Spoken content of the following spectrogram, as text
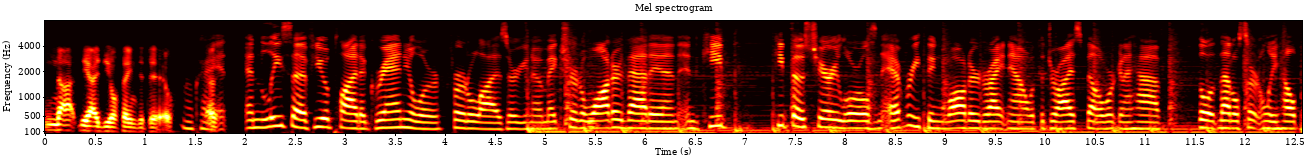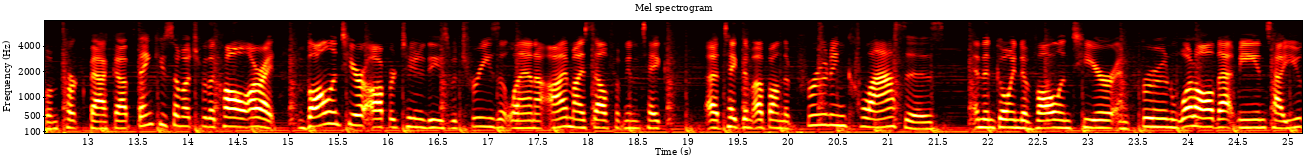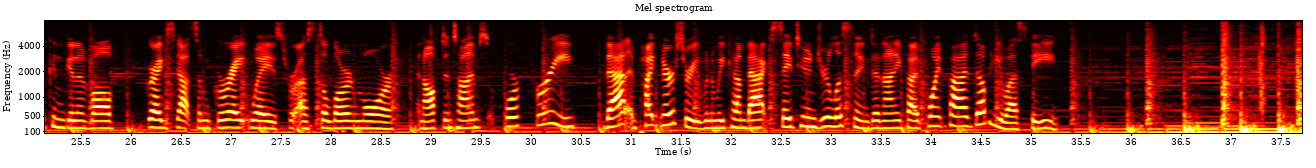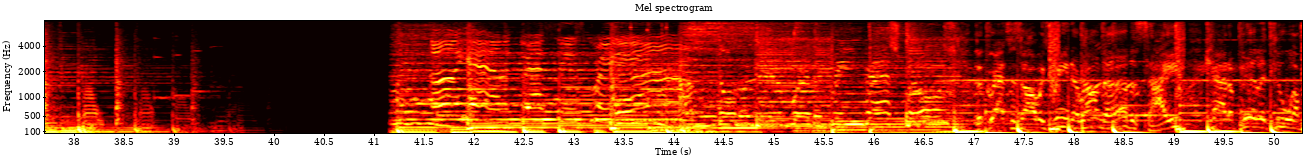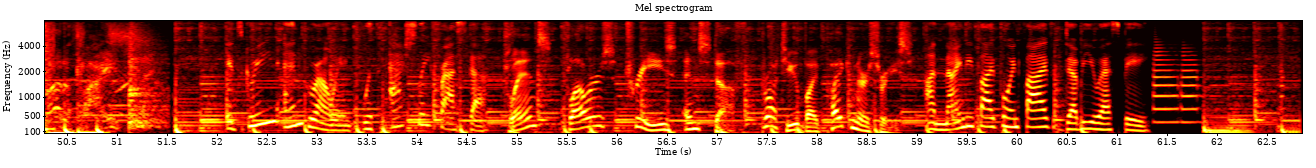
not the ideal thing to do. Okay. and Lisa, if you applied a granular fertilizer, you know, make sure to water that in and keep keep those cherry laurels and everything watered right now with the dry spell we're going to have. That'll certainly help them perk back up. Thank you so much for the call. All right, volunteer opportunities with Trees Atlanta. I myself am going to take uh, take them up on the pruning classes and then going to volunteer and prune, what all that means, how you can get involved. Greg's got some great ways for us to learn more, and oftentimes for free. That and Pike Nursery when we come back. Stay tuned. You're listening to 95.5 WSB. Oh yeah, the grass is green. Gonna live where the green grass grows. The grass is always greener on the other side. Caterpillar to a butterfly. It's Green and Growing with Ashley Frasca Plants, flowers, trees, and stuff. Brought to you by Pike Nurseries. on 95.5 WSB.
